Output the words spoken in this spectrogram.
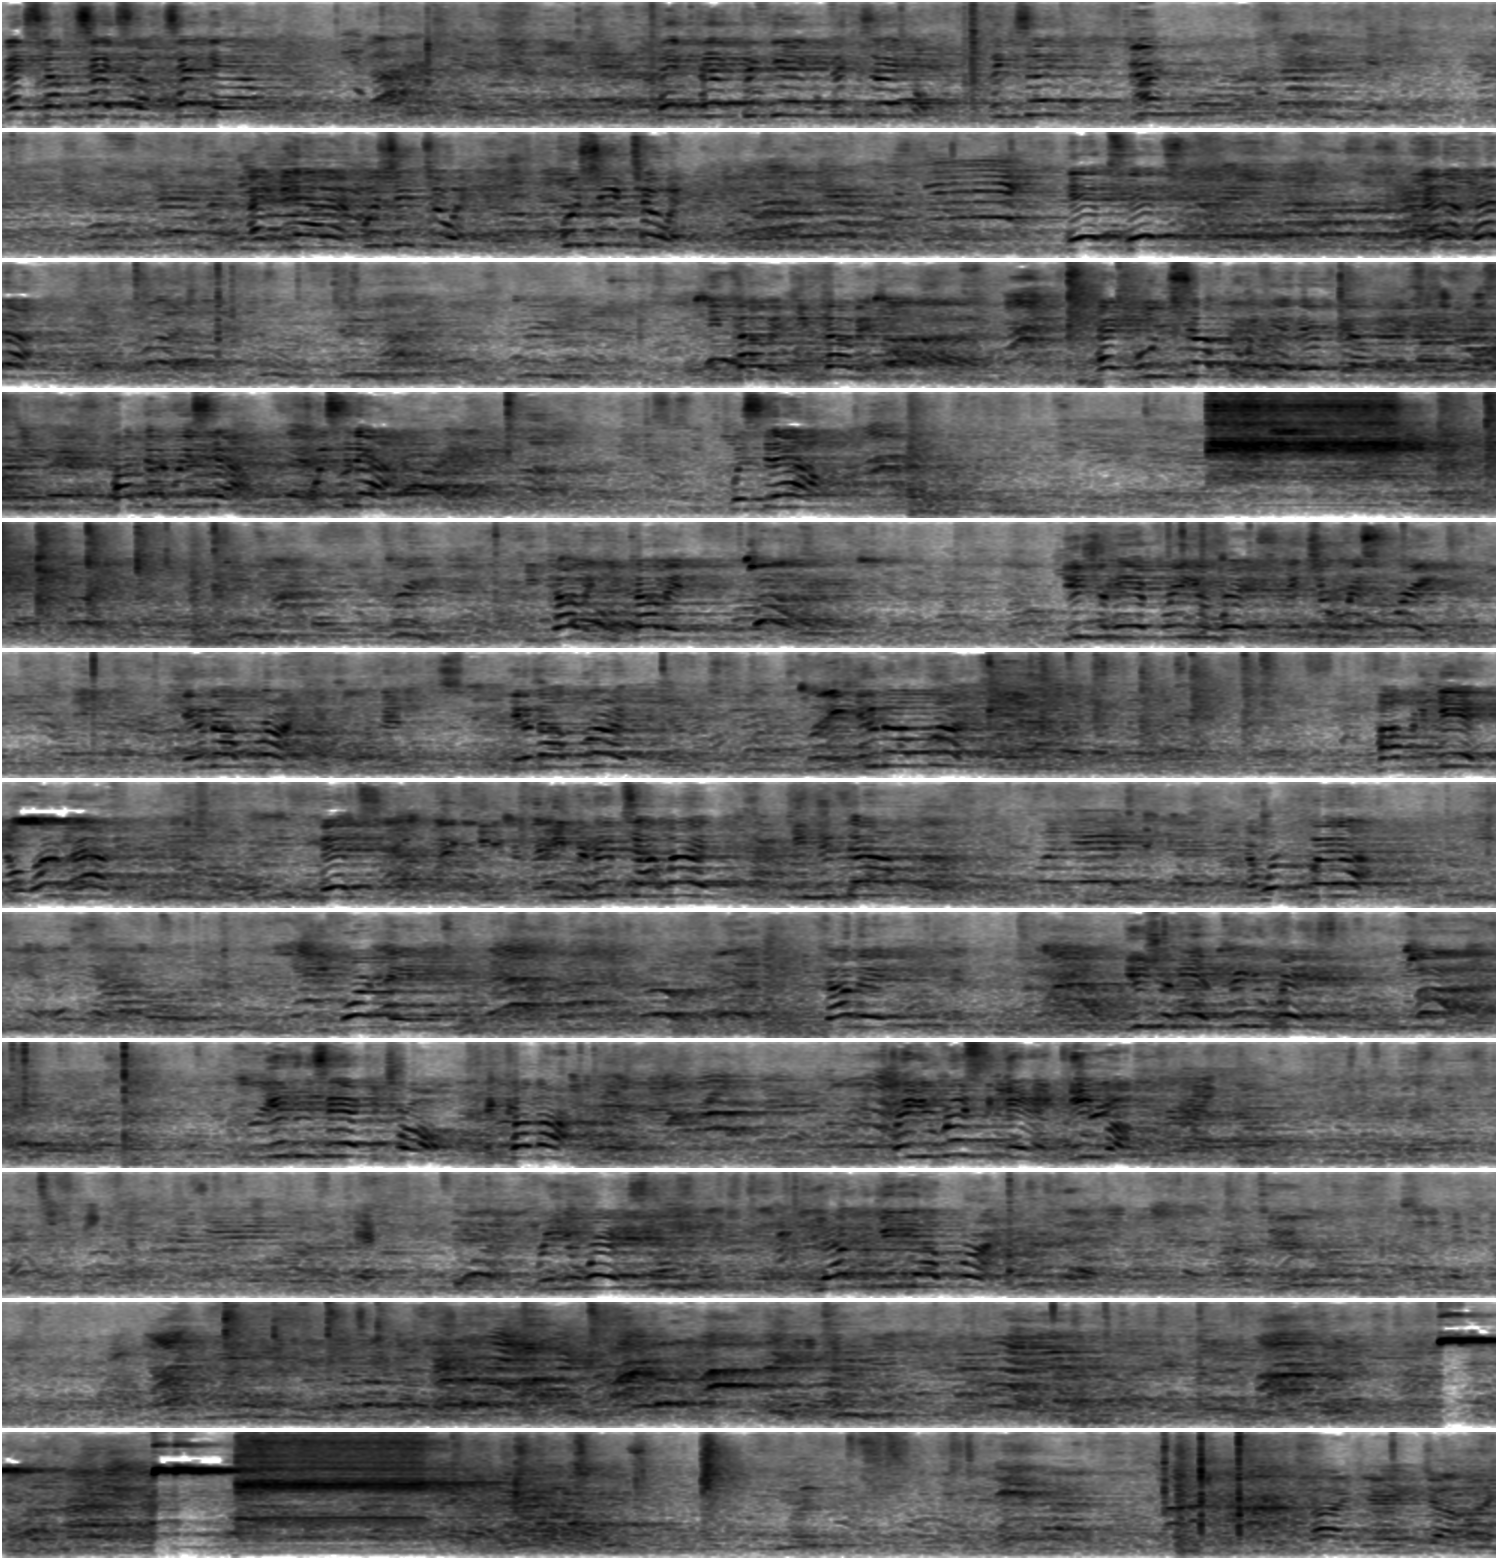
Hey, stop Ted, stop Ted down. Pick, pick, pick the ankle, pick his ankle. Pick his ankle. Hey, get out there, push into it. Push into it. Hips, hips. Head up, head up. Keep coming, keep coming. Hey, pull yourself within, there you go. That wrist out. Twist it out. Twist it out. Keep coming, keep coming. Use your hand, free your wrist. Get your wrist free. Get him out front. Get him out front. Get him out front. Pop it again. Don't let him have it. Hips. Keep, your hips that way. Keep hips out. Now work your way up. Keep working. Coming. Use your hand, free your wrist. Get his hand control and come up. Free your wrist again. Keep up. Free your wrist. You have to get it out front. All right, Jerry. Good job, buddy.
